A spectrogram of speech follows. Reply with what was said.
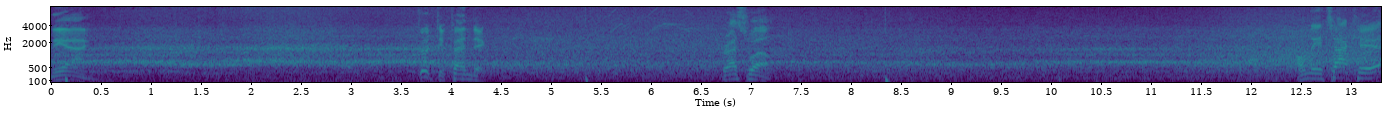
Niang. Good defending. Cresswell. On the attack here.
